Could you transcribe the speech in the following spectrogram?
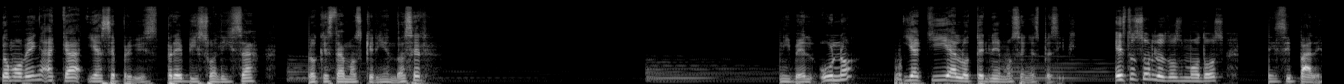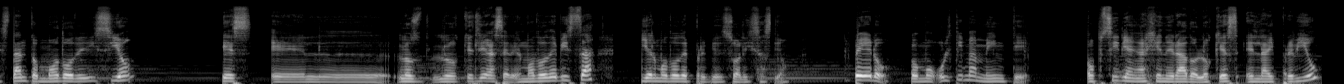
Como ven acá ya se previsualiza lo que estamos queriendo hacer. Nivel 1 y aquí ya lo tenemos en específico. Estos son los dos modos principales, tanto modo de edición, que es el, lo que llega a ser el modo de vista y el modo de previsualización. Pero como últimamente Obsidian ha generado lo que es el Live Preview,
